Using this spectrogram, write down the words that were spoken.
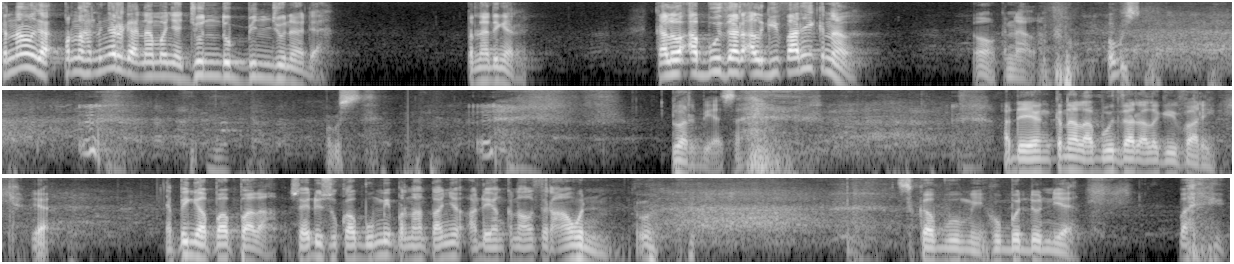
Kenal gak? Pernah dengar gak namanya Jundub bin Junada? Pernah dengar? Kalau Abu Dhar Al-Ghifari kenal? Oh kenal. Bagus. Bagus. Luar biasa. Ada yang kenal Abu Dhar al-Ghifari. Ya. Tapi nggak apa-apa lah. Saya di Sukabumi pernah tanya ada yang kenal Fir'aun. Sukabumi, hubud dunia. Baik.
